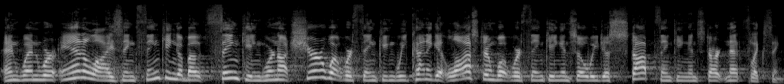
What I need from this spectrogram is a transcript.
And when we're analyzing, thinking about thinking, we're not sure what we're thinking. We kind of get lost in what we're thinking, and so we just stop thinking and start Netflixing.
